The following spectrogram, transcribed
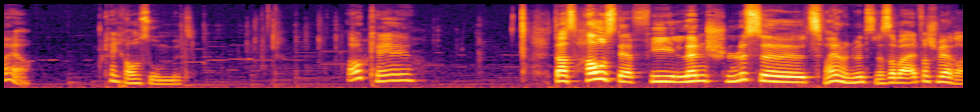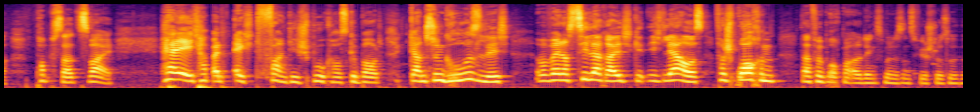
Naja. Ah Kann ich rauszoomen mit. Okay. Das Haus der vielen Schlüssel. 200 Münzen. Das ist aber etwas schwerer. Popstar 2. Hey, ich habe ein echt funky Spukhaus gebaut. Ganz schön gruselig. Aber wenn das Ziel erreicht, geht nicht leer aus. Versprochen. Dafür braucht man allerdings mindestens vier Schlüssel.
